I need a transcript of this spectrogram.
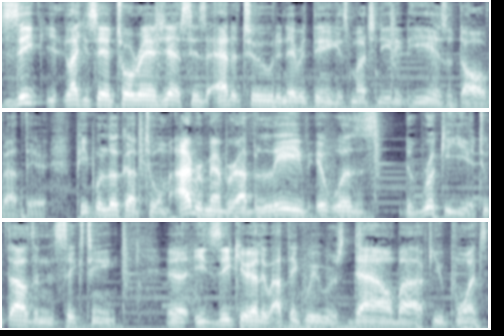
Zeke, like you said, Torres, yes, his attitude and everything is much needed. He is a dog out there. People look up to him. I remember, I believe it was the rookie year, 2016. Uh, Ezekiel Elliott, I think we was down by a few points.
